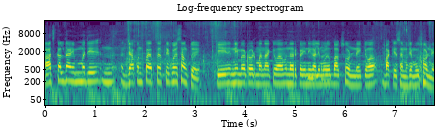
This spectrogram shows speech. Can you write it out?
आजकाल डाळिंबमध्ये जे आपण प्रत्येक वेळेस सांगतोय की नेमॅटोड म्हणा किंवा नरकळी निघाल्यामुळे बाग सोडणे किंवा बाकी समस्यामुळे सोडणे.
